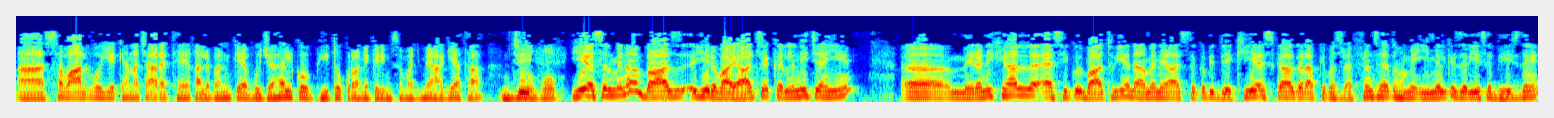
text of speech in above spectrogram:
آ، سوال وہ یہ کہنا چاہ رہے تھے غالباً کہ ابو جہل کو بھی تو قرآن کریم سمجھ میں آ گیا تھا جی تو وہ یہ اصل میں نا بعض یہ روایات چیک کر لینی چاہیے۔ آ، میرا نہیں خیال ایسی کوئی بات ہوئی ہے نہ میں نے آج تک کبھی دیکھی ہے۔ اس کا اگر آپ کے پاس ریفرنس ہے تو ہمیں ای میل کے ذریعے سے بھیج دیں۔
